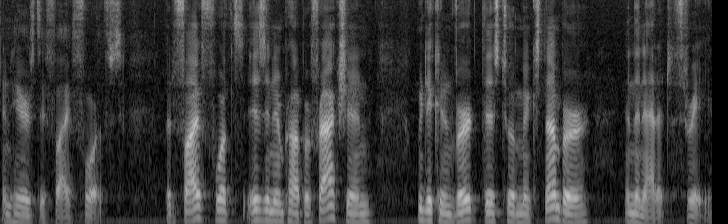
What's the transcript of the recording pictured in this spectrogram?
and here's the 5 fourths but 5 fourths is an improper fraction, we need to convert this to a mixed number and then add it to 3.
